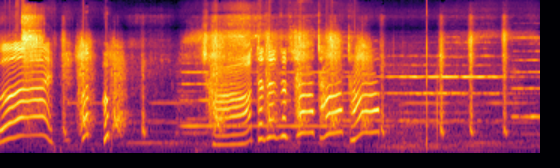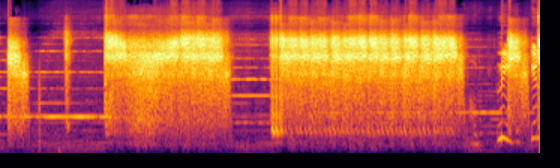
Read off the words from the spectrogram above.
เฮ้ยฮึบฮึบชาร์จชาร์จชาร์จชาชาชาร์จเอานี่จะกิน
